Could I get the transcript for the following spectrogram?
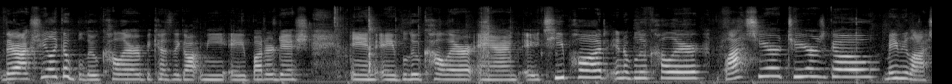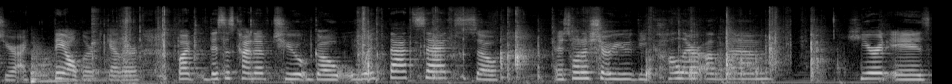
they're actually like a blue color because they got me a butter dish in a blue color and a teapot in a blue color last year, two years ago, maybe last year. I, they all blurred together. But this is kind of to go with that set. So I just want to show you the color of them here it is.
